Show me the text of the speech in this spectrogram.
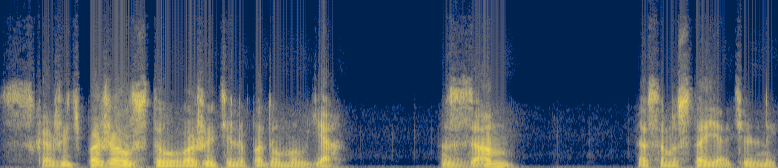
«Скажите, пожалуйста, уважительно подумал я, зам, а самостоятельный?»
